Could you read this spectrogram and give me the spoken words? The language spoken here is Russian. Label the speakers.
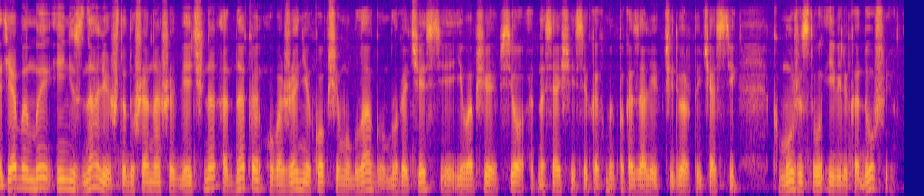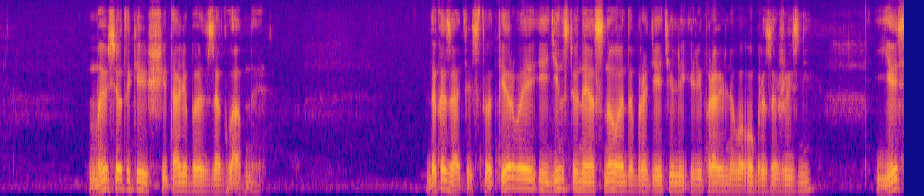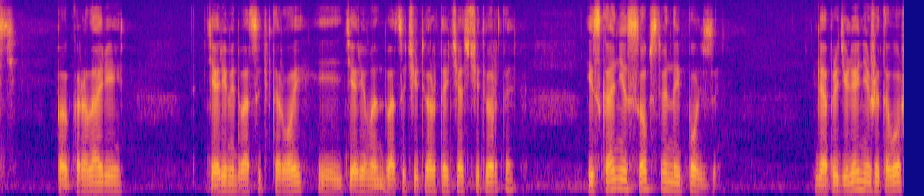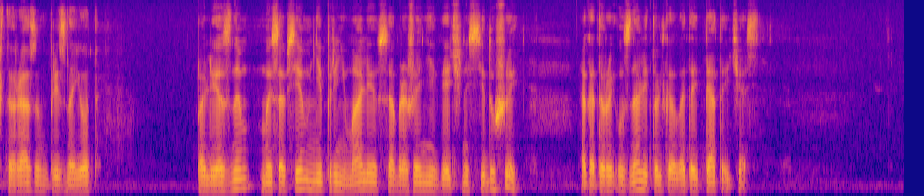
Speaker 1: Хотя бы мы и не знали, что душа наша вечна, однако уважение к общему благу, благочестие и вообще все, относящееся, как мы показали в четвертой части, к мужеству и великодушию, мы все-таки считали бы за главное. Доказательство. Первая и единственная основа добродетели или правильного образа жизни есть по короларии теореме 22 и теорема 24, часть 4, искание собственной пользы. Для определения же того, что разум признает полезным, мы совсем не принимали в соображение вечности души, о которой узнали только в этой пятой части.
